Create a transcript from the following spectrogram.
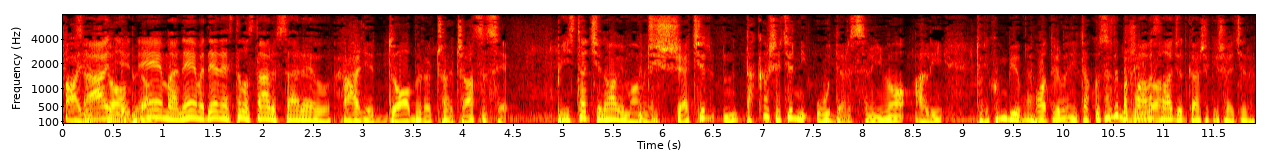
Ali sad je, dobro. nema, nema, gde je nestalo staro Sarajevo. Ali je dobro, čoveče, ali sam se Pistać je novi moment. Znači šećer, takav šećerni udar sam imao, ali toliko mi bio potreban i tako sam Znaš da baklava uživao. slađa od kašike šećera?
